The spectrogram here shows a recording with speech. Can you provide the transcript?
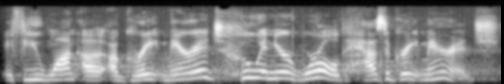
If you want a, a great marriage, who in your world has a great marriage?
